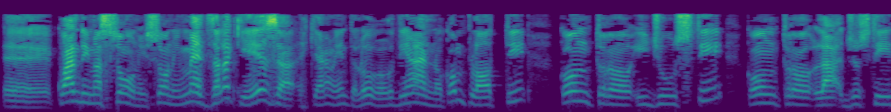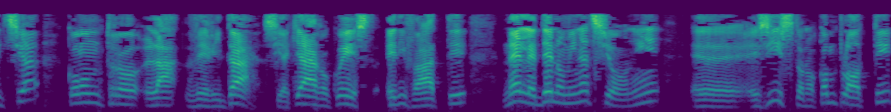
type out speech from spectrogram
eh, quando i massoni sono in mezzo alla Chiesa, chiaramente loro ordineranno complotti contro i giusti, contro la giustizia, contro la verità, sia chiaro questo. E di fatti nelle denominazioni eh, esistono complotti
